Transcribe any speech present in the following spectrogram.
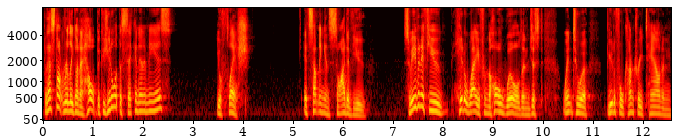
But that's not really going to help because you know what the second enemy is? Your flesh. It's something inside of you. So even if you hid away from the whole world and just went to a beautiful country town and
